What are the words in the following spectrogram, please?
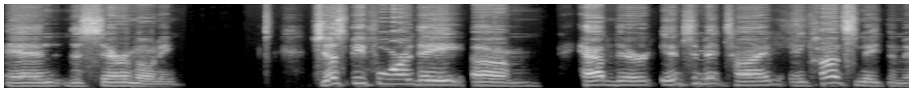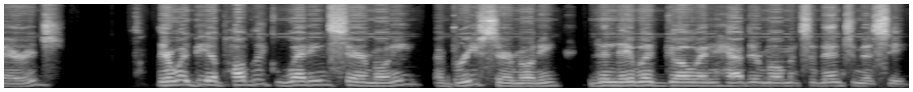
and the ceremony. Just before they um, have their intimate time and consummate the marriage, there would be a public wedding ceremony, a brief ceremony. Then they would go and have their moments of intimacy.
